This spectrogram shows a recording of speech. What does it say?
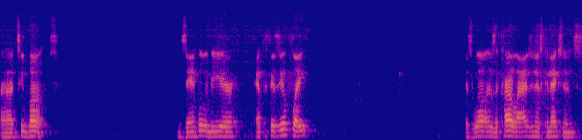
uh, two bones. Example would be your epiphyseal plate, as well as the cartilaginous connections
